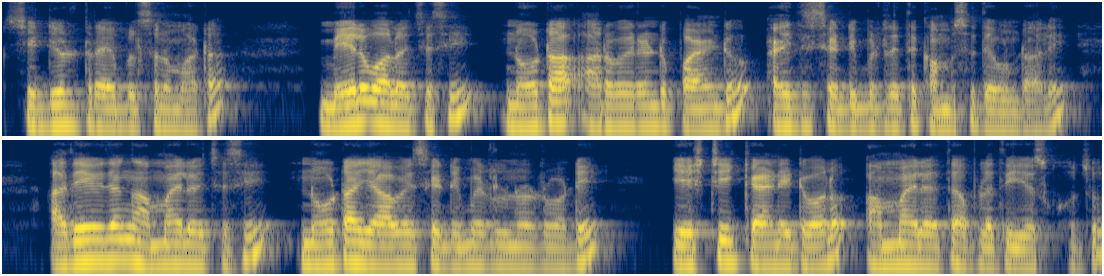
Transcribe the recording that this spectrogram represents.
షెడ్యూల్ ట్రైబల్స్ అనమాట. మేల్ వాళ్ళు వచ్చేసి నూట అరవై రెండు పాయింట్ ఐదు సెంటీమీటర్ అయితే కంపల్సరీ అయితే ఉండాలి. అదేవిధంగా అమ్మాయిలు వచ్చేసి 150 సెంటీమీటర్లు ఉన్నటువంటి ఎస్టీ క్యాండిడేట్ వాళ్ళు అమ్మాయిలు అయితే అప్లై చేసుకోవచ్చు.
